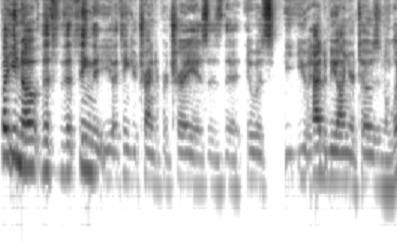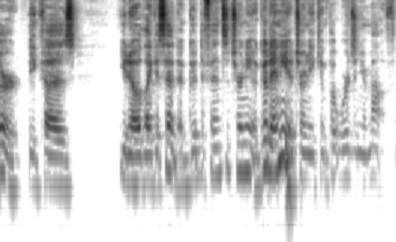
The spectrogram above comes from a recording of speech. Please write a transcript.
but you know the the thing that you, I think you're trying to portray is is that it was you had to be on your toes and alert because you know like I said a good defense attorney a good any attorney can put words in your mouth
